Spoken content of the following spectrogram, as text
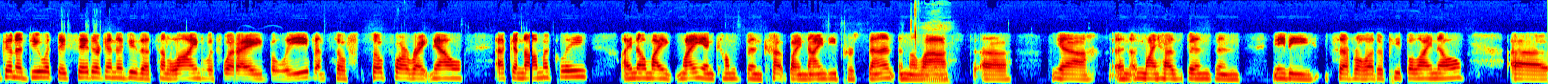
going to do what they say they're going to do. That's aligned with what I believe. And so so far, right now, economically, I know my my income's been cut by ninety percent in the last. Uh, yeah, and, and my husband's and maybe several other people I know. Uh,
